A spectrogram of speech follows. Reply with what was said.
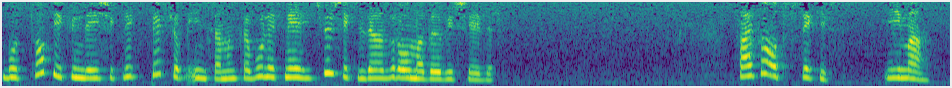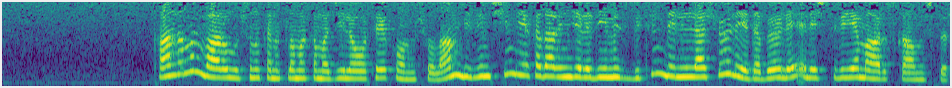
bu topyekün değişiklik pek çok insanın kabul etmeye hiçbir şekilde hazır olmadığı bir şeydir. Sayfa 38 İman Tanrı'nın varoluşunu kanıtlamak amacıyla ortaya konmuş olan bizim şimdiye kadar incelediğimiz bütün deliller şöyle ya da böyle eleştiriye maruz kalmıştır.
